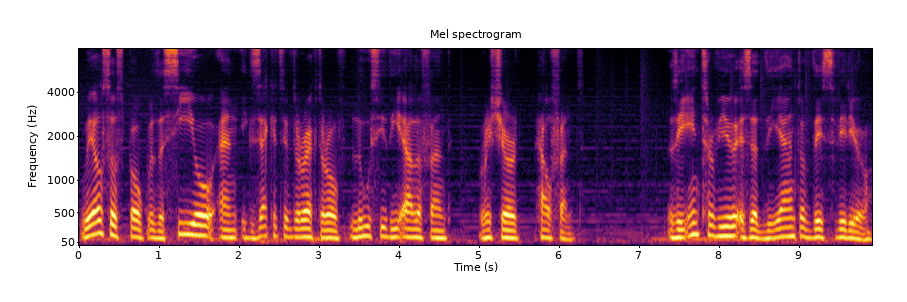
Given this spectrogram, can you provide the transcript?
We also spoke with the CEO and executive director of Lucy the Elephant, Richard Helfant. The interview is at the end of this video.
